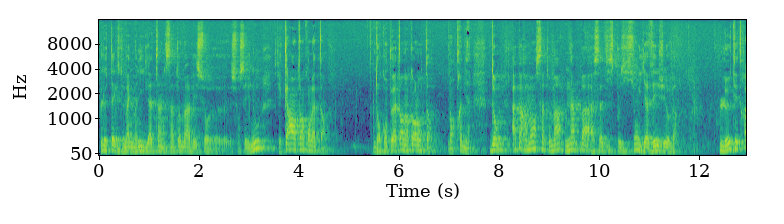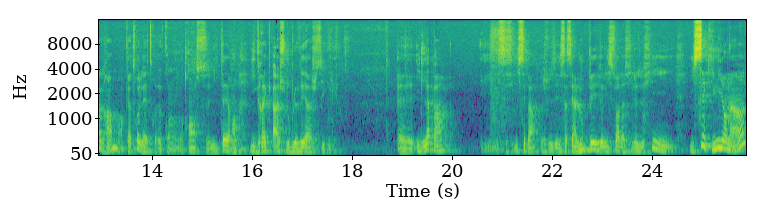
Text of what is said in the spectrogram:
le texte de Maïmonide latin que saint Thomas avait sur, euh, sur ses genoux, ça fait 40 ans qu'on l'attend. Donc on peut attendre encore longtemps. Bon, très bien. Donc apparemment, saint Thomas n'a pas à sa disposition Yahvé Jéhovah le tétragramme en quatre lettres euh, qu'on translitère en YHWH si vous voulez. Euh, il l'a pas. Il ne sait pas. Je ça, c'est un loupé de l'histoire de la philosophie. Il, sait qu'il y en a un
